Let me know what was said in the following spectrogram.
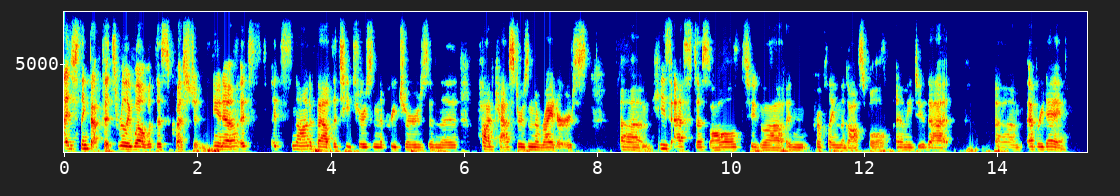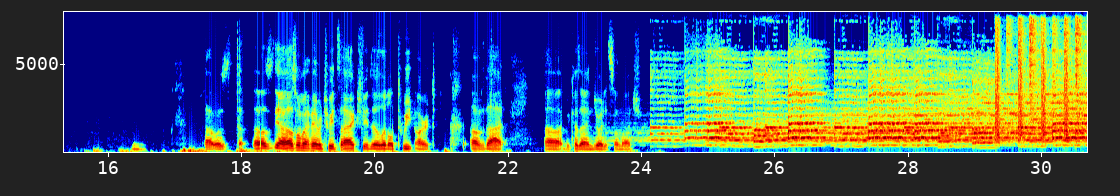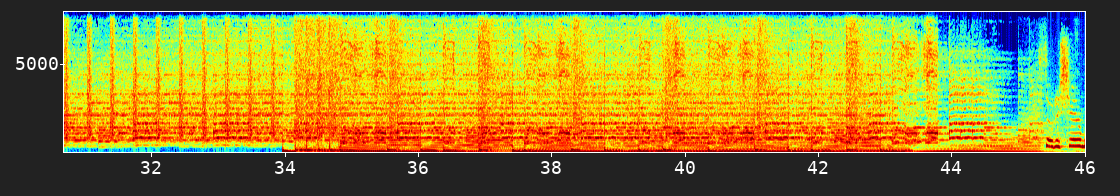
I just think that fits really well with this question. You know, it's it's not about the teachers and the preachers and the podcasters and the writers. Um, he's asked us all to go out and proclaim the gospel, and we do that um, every day. That was that was yeah that was one of my favorite tweets. I actually did a little tweet art of that uh, because I enjoyed it so much.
